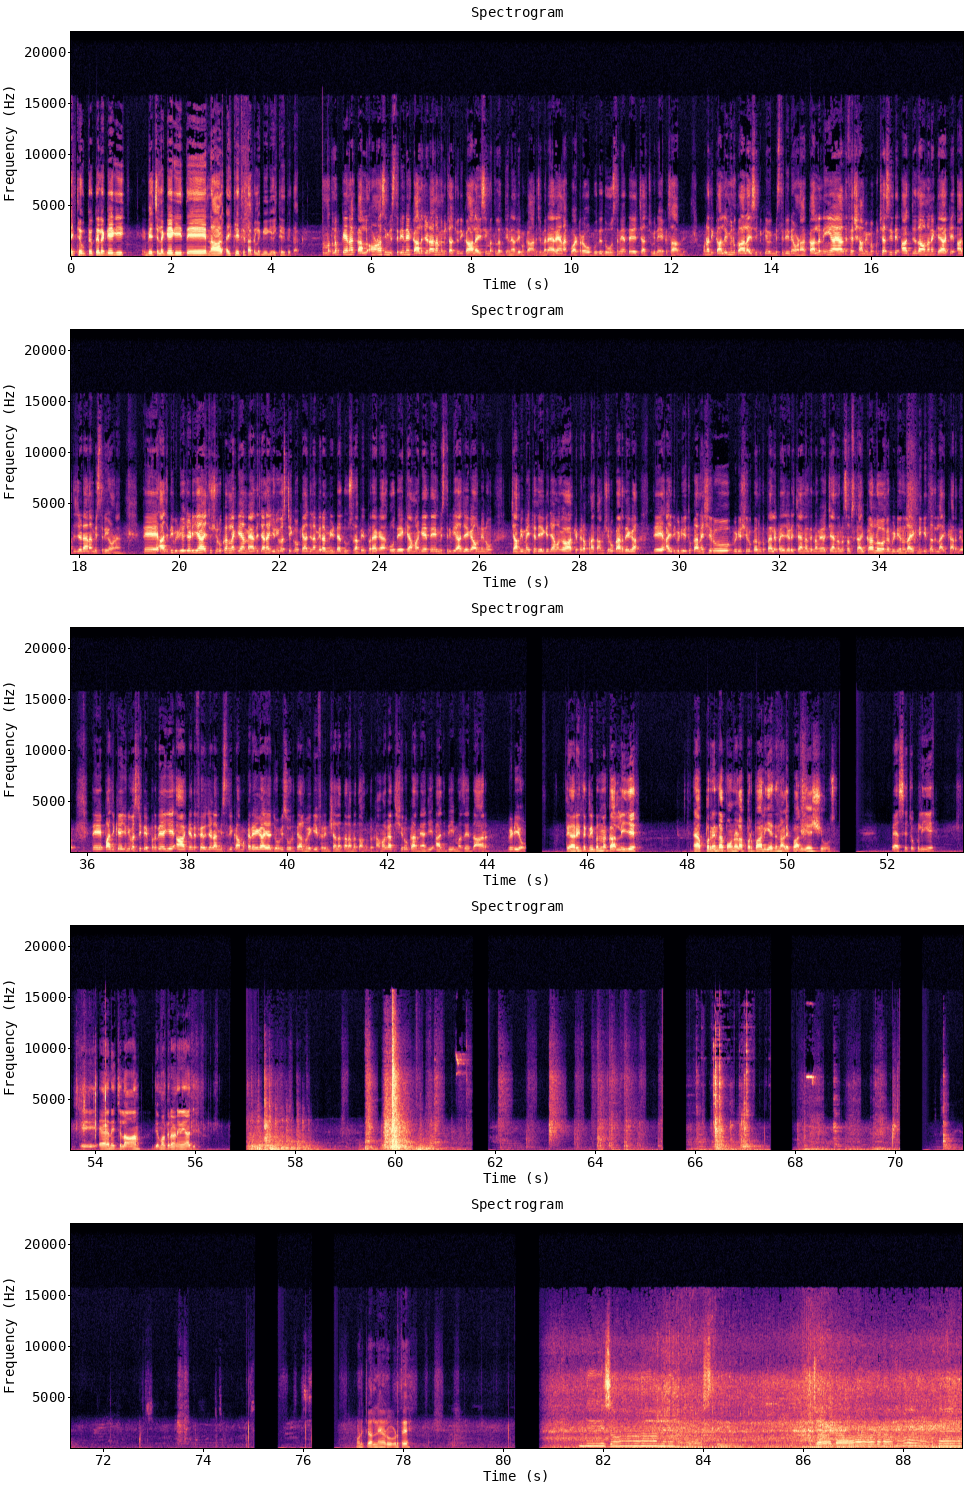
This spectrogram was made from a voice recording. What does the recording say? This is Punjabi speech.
ਇੱਥੇ ਉੱਤੇ ਉੱਤੇ ਲੱਗੇਗੀ, ਵਿੱਚ ਲੱਗੇਗੀ ਤੇ ਨਾਲ ਇੱਥੇ ਇੱਥੇ ਤੱਕ ਲੱਗੇਗੀ, ਇੱਥੇ ਇੱਥੇ ਤੱਕ। ਮਤਲਬ ਕਿ ਨਾ ਕੱਲ ਆਉਣਾ ਸੀ ਮਿਸਤਰੀ ਨੇ ਕੱਲ ਜਿਹੜਾ ਨਾ ਮੈਨੂੰ ਚਾਚੂ ਦੀ ਕਾਲ ਆਈ ਸੀ, ਮਤਲਬ ਜਿਨ੍ਹਾਂ ਦੇ ਮਕਾਨ 'ਚ ਮੈਂ ਰਹਿ ਰਿਹਾ ਨਾ, ਕੁਆਟਰ, ਉਹ ਅੱਬੂ ਦੇ ਦੋਸਤ ਨੇ ਤੇ ਚਾਚੂ ਵੀ ਨੇ ਇੱਕ ਹਿਸਾਬ ਦੇ। ਉਹਨਾਂ ਦੀ ਕੱਲ ਵੀ ਮੈਨੂੰ ਕਾਲ ਆਈ ਸੀ ਵੀ ਕਿ ਮਿਸਤਰੀ ਨੇ ਆਉਣਾ। ਕੱਲ ਨਹੀਂ ਆਇਆ ਤੇ ਫਿਰ ਸ਼ਾਮੀ ਮੈਂ ਪੁੱਛਿਆ ਸੀ ਤੇ ਅੱਜ ਦਾ ਉਹਨਾਂ ਨੇ ਕਿਹਾ ਕਿ ਅੱਜ ਜਿਹੜਾ ਨਾ ਮਿਸਤਰੀ ਆਉਣਾ ਹੈ। ਤੇ ਅੱਜ ਦੀ ਵੀਡੀਓ ਜਿਹੜੀ ਆ, ਇੱਥੋਂ ਸ਼ੁਰੂ ਕਰਨ ਲੱਗੇ ਆ। ਮੈਂ ਤੇ ਜਾਣਾ ਯੂਨੀਵਰਸਿਟੀ ਕਿਉਂਕਿ ਅੱਜ ਨਾ ਮੇਰਾ ਮਿਡ ਹੈ, ਦੂਸਰਾ ਪੇਪਰ ਹੈਗਾ। ਉਹ ਦੇ ਕੇ ਆਵਾਂਗੇ ਤੇ ਮਿਸਤਰੀ ਵੀ ਆ ਜਾਏਗਾ। ਉਹਨੇ ਨੂੰ ਚਾਬੀ ਮੈਂ ਇੱਥੇ ਦੇ ਕੇ ਜਾਵਾਂਗਾ ਆ ਕੇ ਫਿਰ ਆਪਣਾ ਕੰਮ ਸ਼ੁਰੂ ਕਰ ਦੇਗਾ। ਤੇ ਅੱਜ ਦੀ ਵੀਡੀਓ ਇੱਥੋਂ ਕਰਨੇ ਸ਼ੁਰੂ। ਵੀਡੀਓ ਸ਼ੁਰੂ ਕਰਨ ਤੋਂ ਪਹਿਲੇ ਭਾਈ ਜਿਹੜੇ ਚੈਨਲ ਤੇ ਨਵੇਂ ਹੋ, ਚੈਨਲ ਨੂੰ ਸਬਸਕ੍ਰਾਈਬ ਕਰ ਲਓ। ਅਗਰ ਵੀਡੀਓ ਨੂੰ ਲਾਈਕ ਨਹੀਂ ਕੀਤਾ ਤੇ ਲਾਈਕ ਕਰ ਦਿਓ। ਤੇ ਭੱਜ ਕੇ ਯੂਨੀਵਰਸਿਟੀ ਪੇਪਰ ਦੇ ਆਈਏ, ਆ ਕੇ ਤੇ ਫਿਰ ਜਿਹੜਾ ਮਿਸਤਰੀ ਕੰਮ ਕਰੇਗਾ ਜਾਂ ਜੋ ਵੀ ਸੂਰਤਹਾਲ ਹੋਏਗੀ, ਫਿਰ ਇਨਸ਼ਾਅੱਲਾ ਤਾਲਾ ਮੈਂ ਤੁਹਾਨੂੰ ਦਿਖਾਵਾਂਗਾ ਤੇ ਸ਼ੁਰੂ ਕਰਨੇ ਆ ਜੀ ਅੱਜ ਦੀ ਮਜ਼ੇਦਾਰ ਵੀਡੀਓ ਤਿਆਰੀ ਤਕਰੀਬਨ ਮੈਂ ਕਰ ਲਈ ਜੇ। ਇਹ ਉੱਪਰ ਰਹਿੰਦਾ, ਪਾਉਣ ਵਾਲਾ ਉੱਪਰ ਪਾ ਲਈਏ ਤੇ ਨਾਲੇ ਪਾ ਲਈਏ ਸ਼ੂਜ਼ ਪੈਸੇ ਚੁੱਕ ਲਈਏ। ਤੇ ਇਹ ਨੇ ਚਲਾਨ ਜਮ੍ਹਾਂ ਕਰਾਣੇ ਨੇ ਅੱਜ। ਹੁਣ ਚੱਲਨੇ ਆ ਰੋਡ ਤੇ ਨਿਜ਼ਾਮ ਹਸਤੀ ਚਲਾ ਰਹਾ ਹੈ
